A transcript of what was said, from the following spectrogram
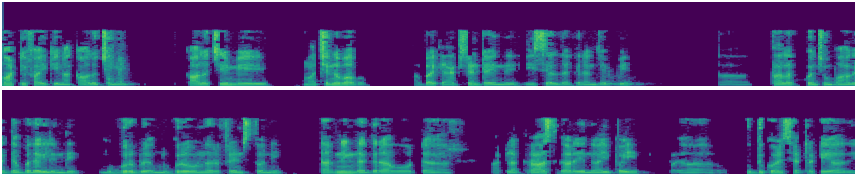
ఫార్టీ ఫైవ్కి నాకు కాల్ వచ్చింది. కాల్ వచ్చి మీ మా చిన్నబాబు అబ్బాయికి యాక్సిడెంట్ అయింది ఈసీఎల్ దగ్గర అని చెప్పి. తలకు కొంచెం బాగా దెబ్బ తగిలింది. ముగ్గురు ముగ్గురు ఉన్నారు ఫ్రెండ్స్ తోని. టర్నింగ్ దగ్గర ఓట అట్లా క్రాస్ గార్డ్ ఏదో అయిపోయి గుద్దుకొని సెటర్కి అది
